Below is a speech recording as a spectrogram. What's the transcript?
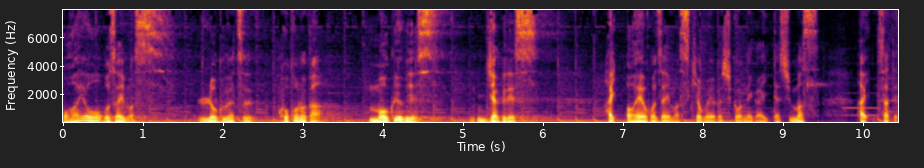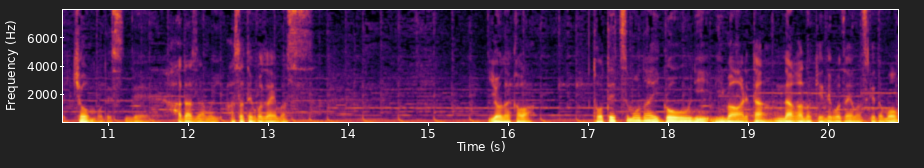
おはようございます。6月9日木曜日です。ジャクです。はいおはようございます。今日もよろしくお願いいたします。はいさて今日もですね肌寒い朝でございます。夜中はとてつもない豪雨に見舞われた長野県でございますけども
